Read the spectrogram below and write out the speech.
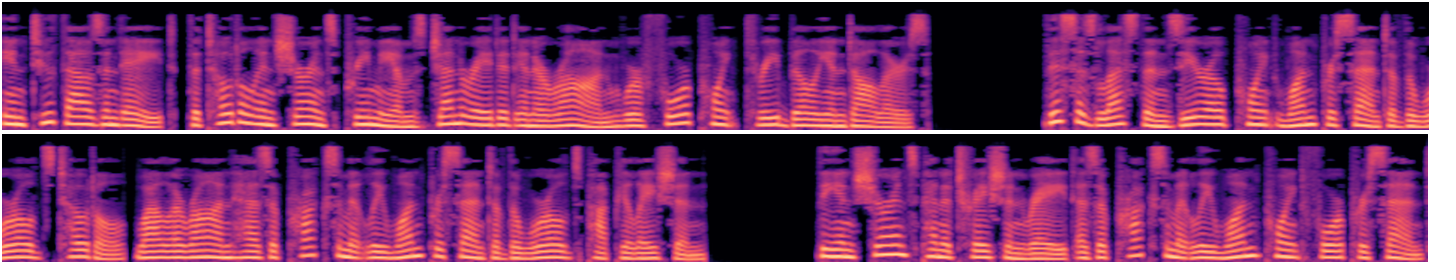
In 2008, the total insurance premiums generated in Iran were $4.3 billion. This is less than 0.1% of the world's total, while Iran has approximately 1% of the world's population. The insurance penetration rate is approximately 1.4%,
